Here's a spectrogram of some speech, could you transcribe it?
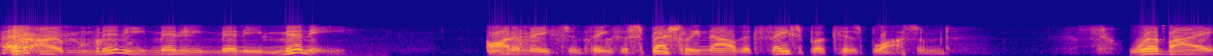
There are many, many, many, many automation things, especially now that Facebook has blossomed, whereby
